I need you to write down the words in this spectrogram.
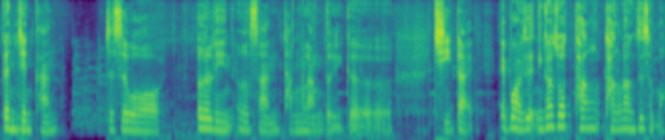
更健康，这是我二零二三螳螂的一个期待。哎，不好意思，你刚说螳螳螂是什么？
